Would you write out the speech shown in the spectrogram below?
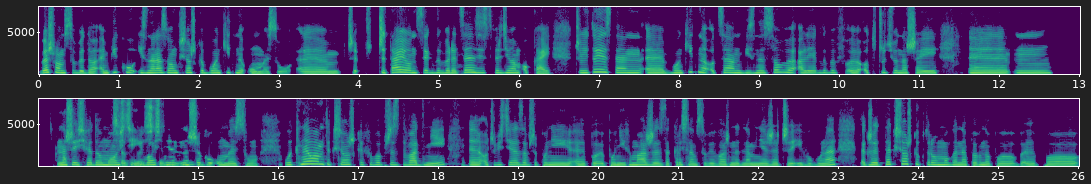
weszłam sobie do Empiku i znalazłam książkę Błękitny Umysł. Czy, czytając jak gdyby recenzję stwierdziłam, ok, czyli to jest ten e, błękitny ocean biznesowy, ale jak gdyby w e, odczuciu naszej e, mm, naszej świadomości i właśnie mhm. naszego umysłu. Łyknęłam tę książkę chyba przez dwa dni. E, oczywiście ja zawsze po, niej, e, po, po, nich marzę, zakreślam sobie ważne dla mnie rzeczy i w ogóle. Także tę książkę, którą mogę na pewno po, e, po,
